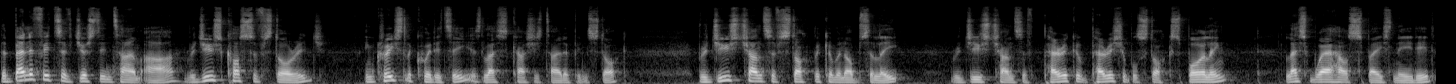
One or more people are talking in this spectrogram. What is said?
The benefits of just in time are reduced costs of storage, increased liquidity as less cash is tied up in stock, reduced chance of stock becoming obsolete, reduced chance of perishable stock spoiling, less warehouse space needed,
